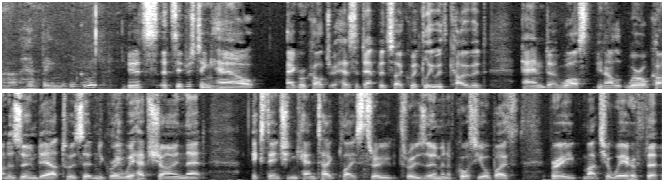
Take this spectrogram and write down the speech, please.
uh, have been really good. Yeah, it's it's interesting how agriculture has adapted so quickly with COVID. And uh, whilst you know we're all kind of zoomed out to a certain degree, we have shown that extension can take place through through Zoom. And of course, you're both very much aware of the,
